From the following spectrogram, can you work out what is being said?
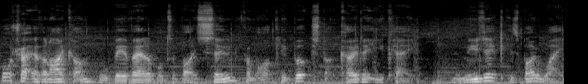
Portrait of an Icon will be available to buy soon from ockleybooks.co.uk. The music is by Wave.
